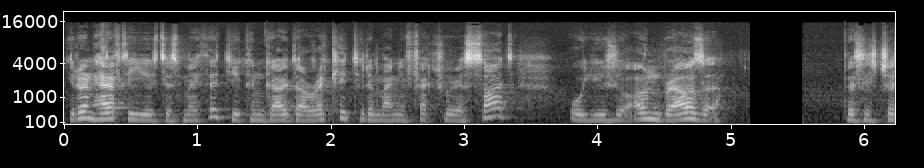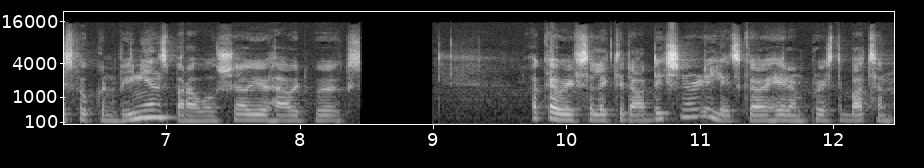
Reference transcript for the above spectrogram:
You don't have to use this method, you can go directly to the manufacturer's site or use your own browser. This is just for convenience, but I will show you how it works. Okay, we've selected our dictionary, let's go ahead and press the button.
